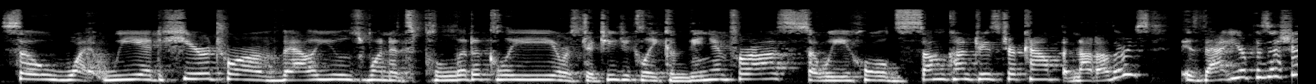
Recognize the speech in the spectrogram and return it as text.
So what? We adhere to our values when it's politically or strategically convenient for us. So we hold some countries to account, but not others. Is that your position?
